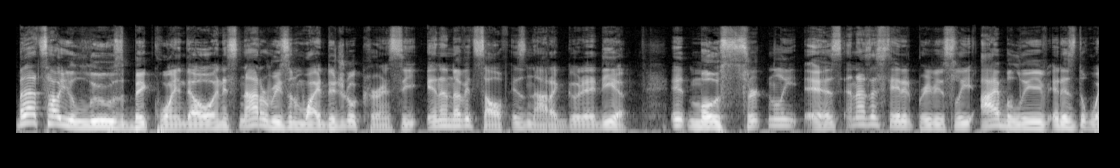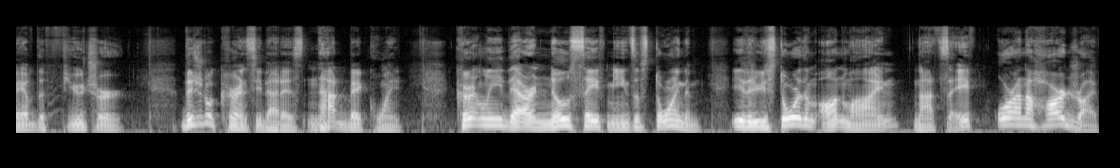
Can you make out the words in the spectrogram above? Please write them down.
But that's how you lose Bitcoin though, and it's not a reason why digital currency in and of itself is not a good idea. It most certainly is, and as I stated previously, I believe it is the way of the future. Digital currency, that is, not Bitcoin. Currently, there are no safe means of storing them. Either you store them online, not safe, or on a hard drive.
